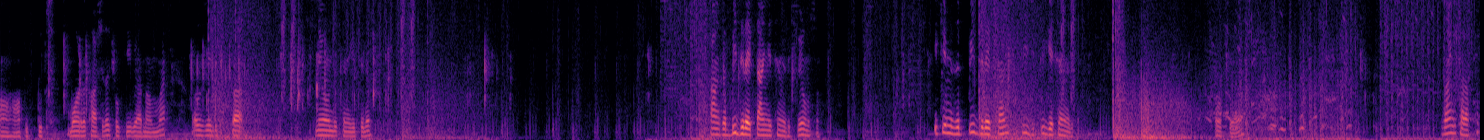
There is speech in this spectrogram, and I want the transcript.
Aha bittik. Bu arada karşıda çok iyi bir adam var. Bir tık daha neon desene geçelim. Kanka bir direkten geçemedik biliyor musun? İkimizi bir direkten ciddi ciddi geçemedik. Okey. Hangi tarafta?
